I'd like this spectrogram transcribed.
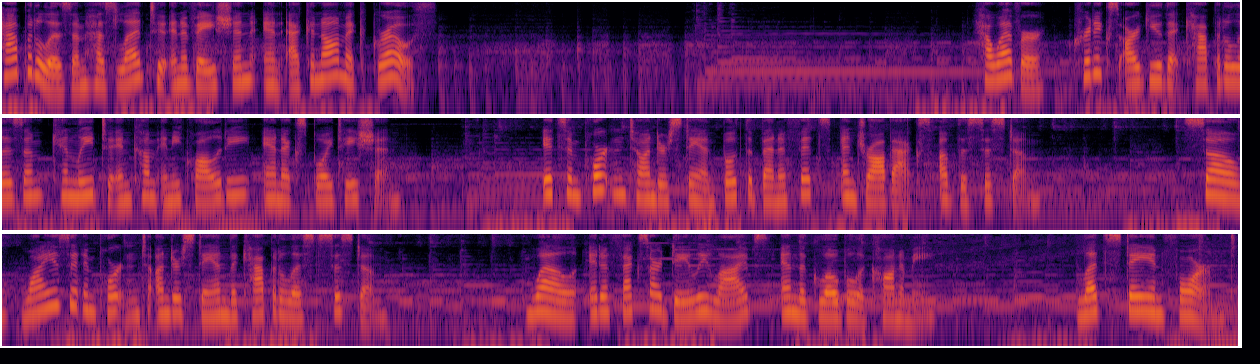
Capitalism has led to innovation and economic growth. However, critics argue that capitalism can lead to income inequality and exploitation. It's important to understand both the benefits and drawbacks of the system. So, why is it important to understand the capitalist system? Well, it affects our daily lives and the global economy. Let's stay informed.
